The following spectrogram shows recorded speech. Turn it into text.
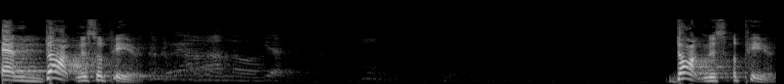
and darkness appeared. Darkness appeared.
